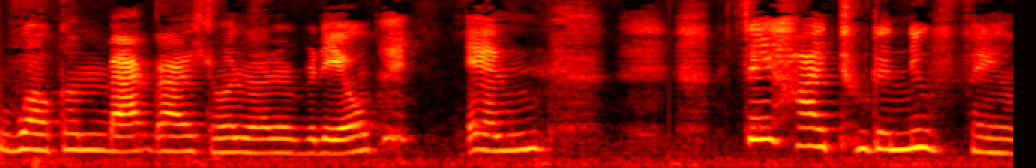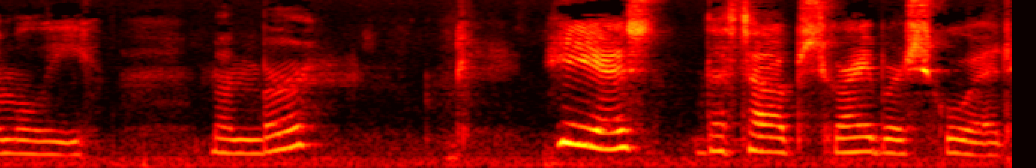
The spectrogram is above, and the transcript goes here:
Welcome back guys to another video and say hi to the new family member. He is the subscriber squid.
